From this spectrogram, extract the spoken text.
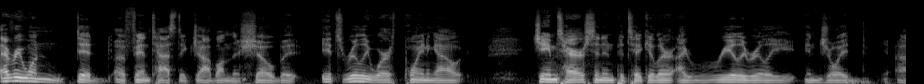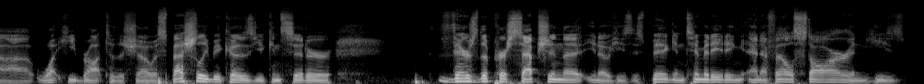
Everyone did a fantastic job on this show, but it's really worth pointing out James Harrison in particular. I really, really enjoyed uh, what he brought to the show, especially because you consider there's the perception that you know he's this big, intimidating NFL star, and he's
